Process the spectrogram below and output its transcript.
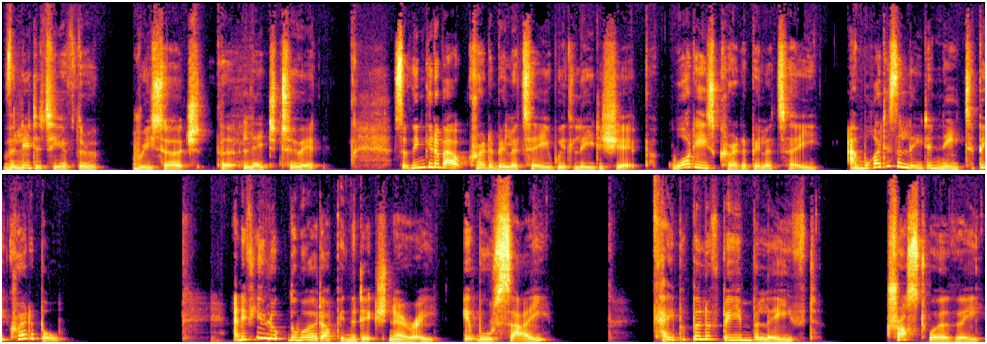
validity of the research that led to it. So, thinking about credibility with leadership, what is credibility and why does a leader need to be credible? And if you look the word up in the dictionary, it will say capable of being believed, trustworthy,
